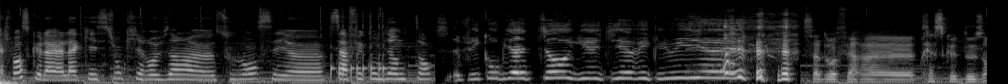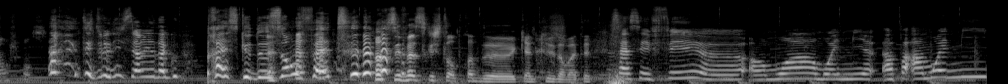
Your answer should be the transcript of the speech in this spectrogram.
ah, je pense que la, la question qui revient euh, souvent, c'est euh, ça fait combien de temps? Ça fait combien de temps que j'étais avec lui euh? Ça doit faire euh, presque deux ans, je pense. T'es devenu sérieux d'un coup? Presque deux ans en fait c'est parce que j'étais en train de calculer dans ma tête. Ça s'est fait euh, un mois, un mois et demi, enfin un mois et demi,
